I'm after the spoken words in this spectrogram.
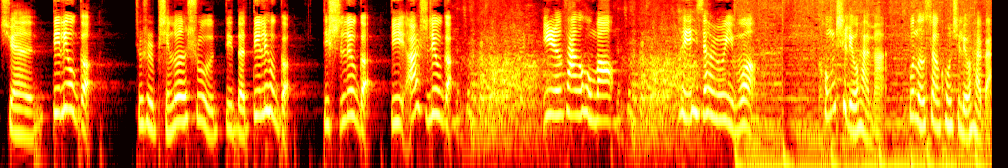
选第六个，就是评论数第的第六个，第十六个，第二十六个。一人发个红包，欢迎相濡以沫。空气刘海嘛，不能算空气刘海吧？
